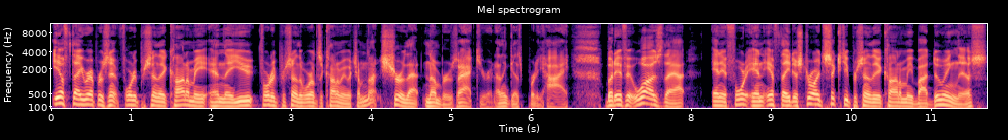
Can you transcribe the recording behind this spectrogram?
if they represent 40% of the economy and they use 40% of the world's economy, which I'm not sure that number is accurate. I think that's pretty high. But if it was that, and if 40, and if they destroyed 60% of the economy by doing this,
